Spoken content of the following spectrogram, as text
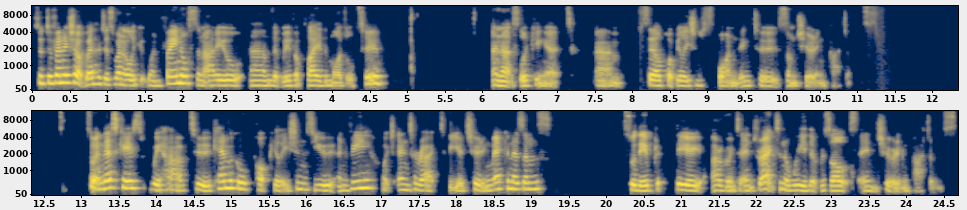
So to finish up with, I just want to look at one final scenario um, that we've applied the model to, and that's looking at um, cell populations responding to some Turing patterns. So in this case, we have two chemical populations, U and V, which interact via Turing mechanisms so they, they are going to interact in a way that results in Turing patterns.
